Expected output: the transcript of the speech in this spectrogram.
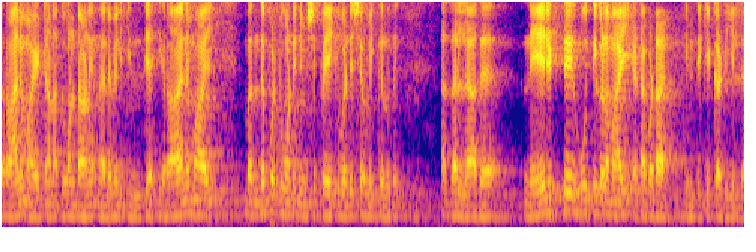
ഇറാനുമായിട്ടാണ്. അതുകൊണ്ടാണ് നിലവിൽ ഇന്ത്യ ഇറാനുമായി ബന്ധപ്പെട്ടുകൊണ്ട് നിമിഷപ്രിയയ്ക്ക് വേണ്ടി ശ്രമിക്കുന്നത്. അതല്ലാതെ നേരിട്ട് ഹൂത്തികളുമായി ഇടപെടാൻ ഇന്ത്യയ്ക്ക് കഴിയില്ല.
